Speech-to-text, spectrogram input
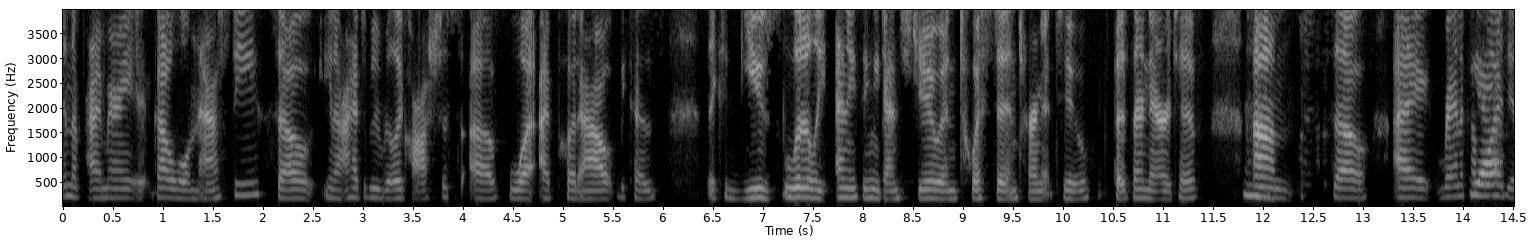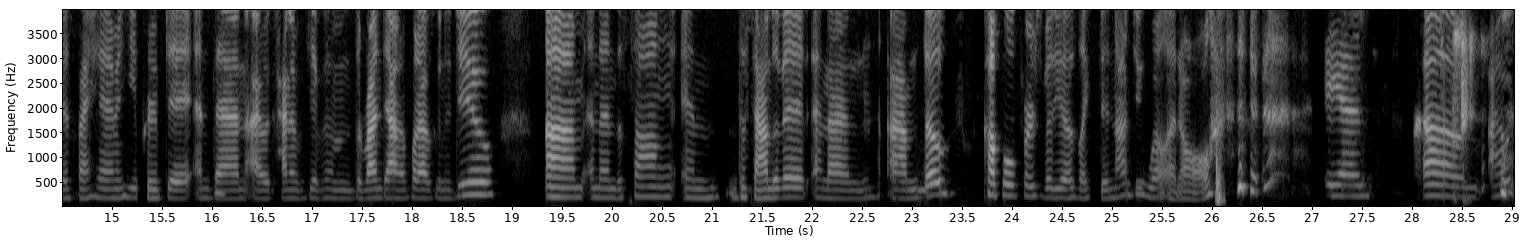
in the primary it got a little nasty so you know i had to be really cautious of what i put out because they could use literally anything against you and twist it and turn it to fit their narrative mm-hmm. um so i ran a couple yeah. ideas by him and he approved it and then i would kind of give him the rundown of what i was going to do um and then the song and the sound of it and then um those couple first videos like did not do well at all. and um I was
